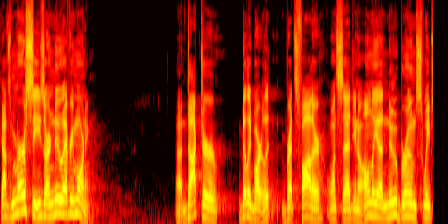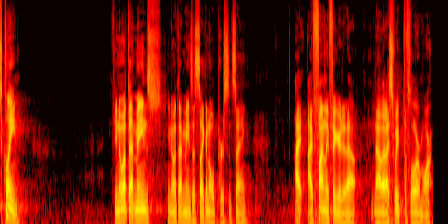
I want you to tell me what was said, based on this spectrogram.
God's mercies are new every morning. Uh, Dr. Billy Bartlett, Brett's father, once said, You know, only a new broom sweeps clean. If you know what that means, you know what that means. That's like an old person saying. I, I finally figured it out now that I sweep the floor more.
